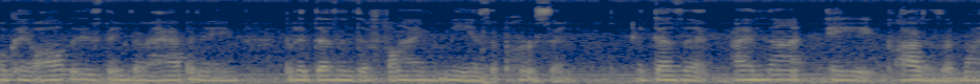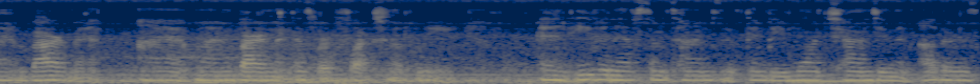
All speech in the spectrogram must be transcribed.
okay, all these things are happening, but it doesn't define me as a person. It doesn't I'm not a product of my environment. I, my environment is a reflection of me. And even if sometimes it can be more challenging than others,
